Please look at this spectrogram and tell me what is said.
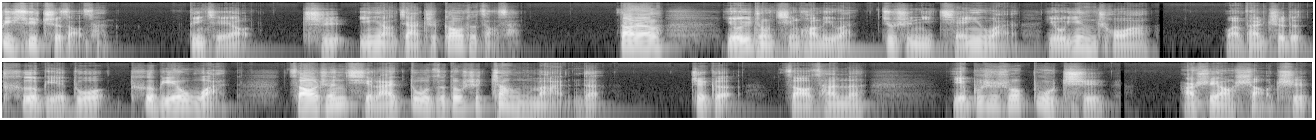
必须吃早餐，并且要吃营养价值高的早餐。当然了，有一种情况例外，就是你前一晚有应酬啊，晚饭吃的特别多、特别晚，早晨起来肚子都是胀满的。这个早餐呢，也不是说不吃，而是要少吃，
